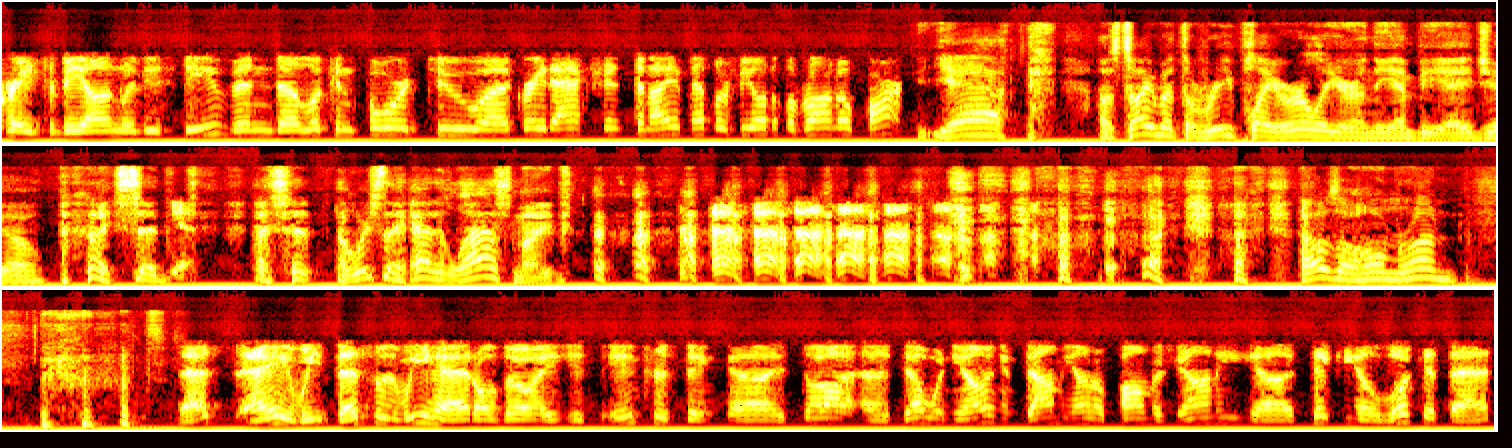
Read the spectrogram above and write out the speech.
great to be on with you, Steve, and uh, looking forward to uh, great action tonight at Medlar Field at Lubrano Park. Yeah, I was talking about the replay earlier in the NBA, Joe. I said, yes. I said, I wish they had it last night. that was a home run. that's hey, we that's what we had. Although it's interesting, uh, I saw uh, Delwyn Young and Damiano Palmegiani uh, taking a look at that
